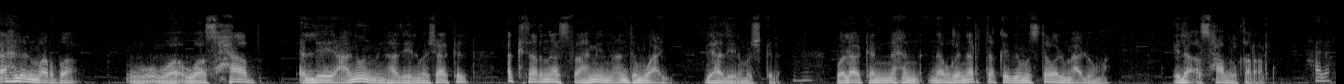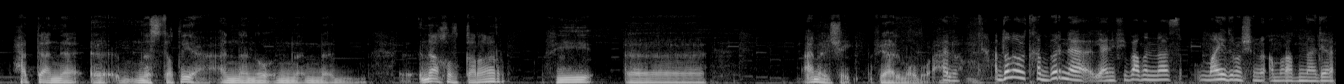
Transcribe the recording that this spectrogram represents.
أهل المرضى و- و- وأصحاب اللي يعانون من هذه المشاكل أكثر ناس فاهمين عندهم وعي بهذه المشكلة. ولكن نحن نبغي نرتقي بمستوى المعلومة إلى أصحاب القرار. حلو. حتى آه، نستطيع أن ن- ن- ن- ناخذ قرار في آه، عمل شيء في هذا الموضوع. حلو. عبد الله لو تخبرنا يعني في بعض الناس ما يدرون شنو الأمراض النادرة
